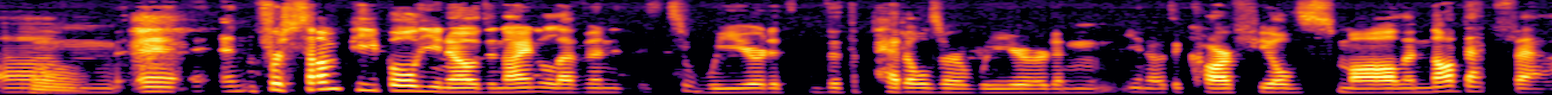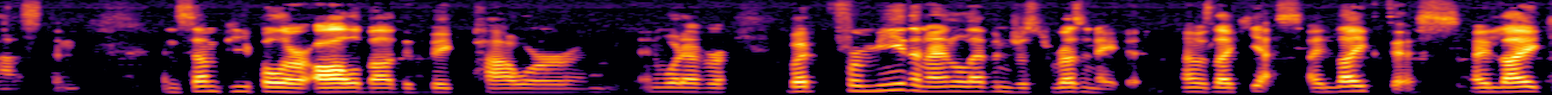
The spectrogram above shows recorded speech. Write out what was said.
Um, and, and for some people, you know, the 911, it's weird. It's, the, the pedals are weird, and you know, the car feels small and not that fast. And and some people are all about the big power and, and whatever. But for me, the 911 just resonated. I was like, yes, I like this. I like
